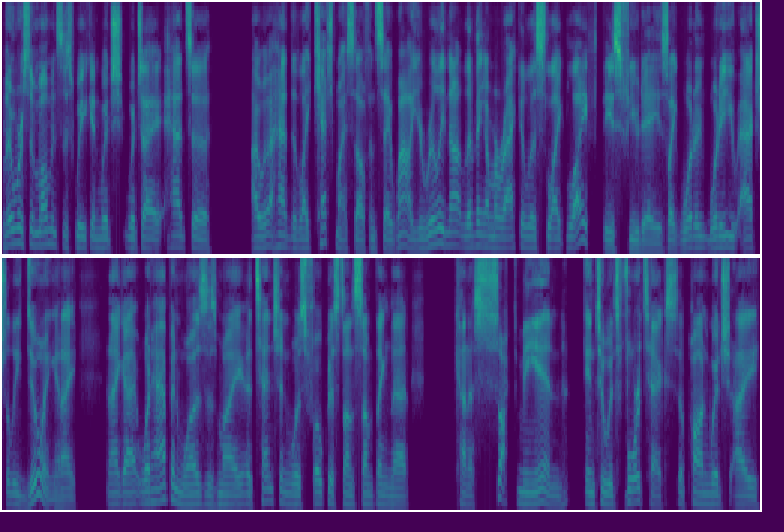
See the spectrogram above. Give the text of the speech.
there were some moments this week in which which I had to, I had to like catch myself and say, "Wow, you're really not living a miraculous like life these few days. Like, what are what are you actually doing?" And I and I got what happened was is my attention was focused on something that kind of sucked me in into its vortex upon which I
